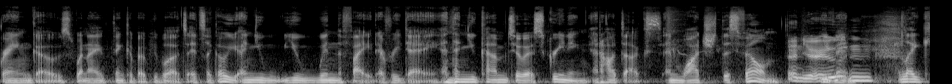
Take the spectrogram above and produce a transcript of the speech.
brain goes when I think about people outside. It's like, oh, you- and you you win the fight every day, and then you come to a screening at Hot Docs and watch this film, And you're even. hooting. like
